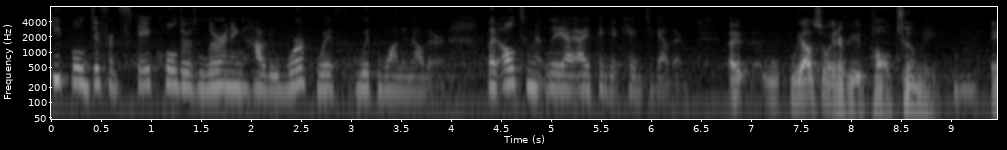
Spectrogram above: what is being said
people, different stakeholders learning how how to work with, with one another. But ultimately, I, I think it came together. I, we also interviewed Paul Twomey, mm -hmm.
